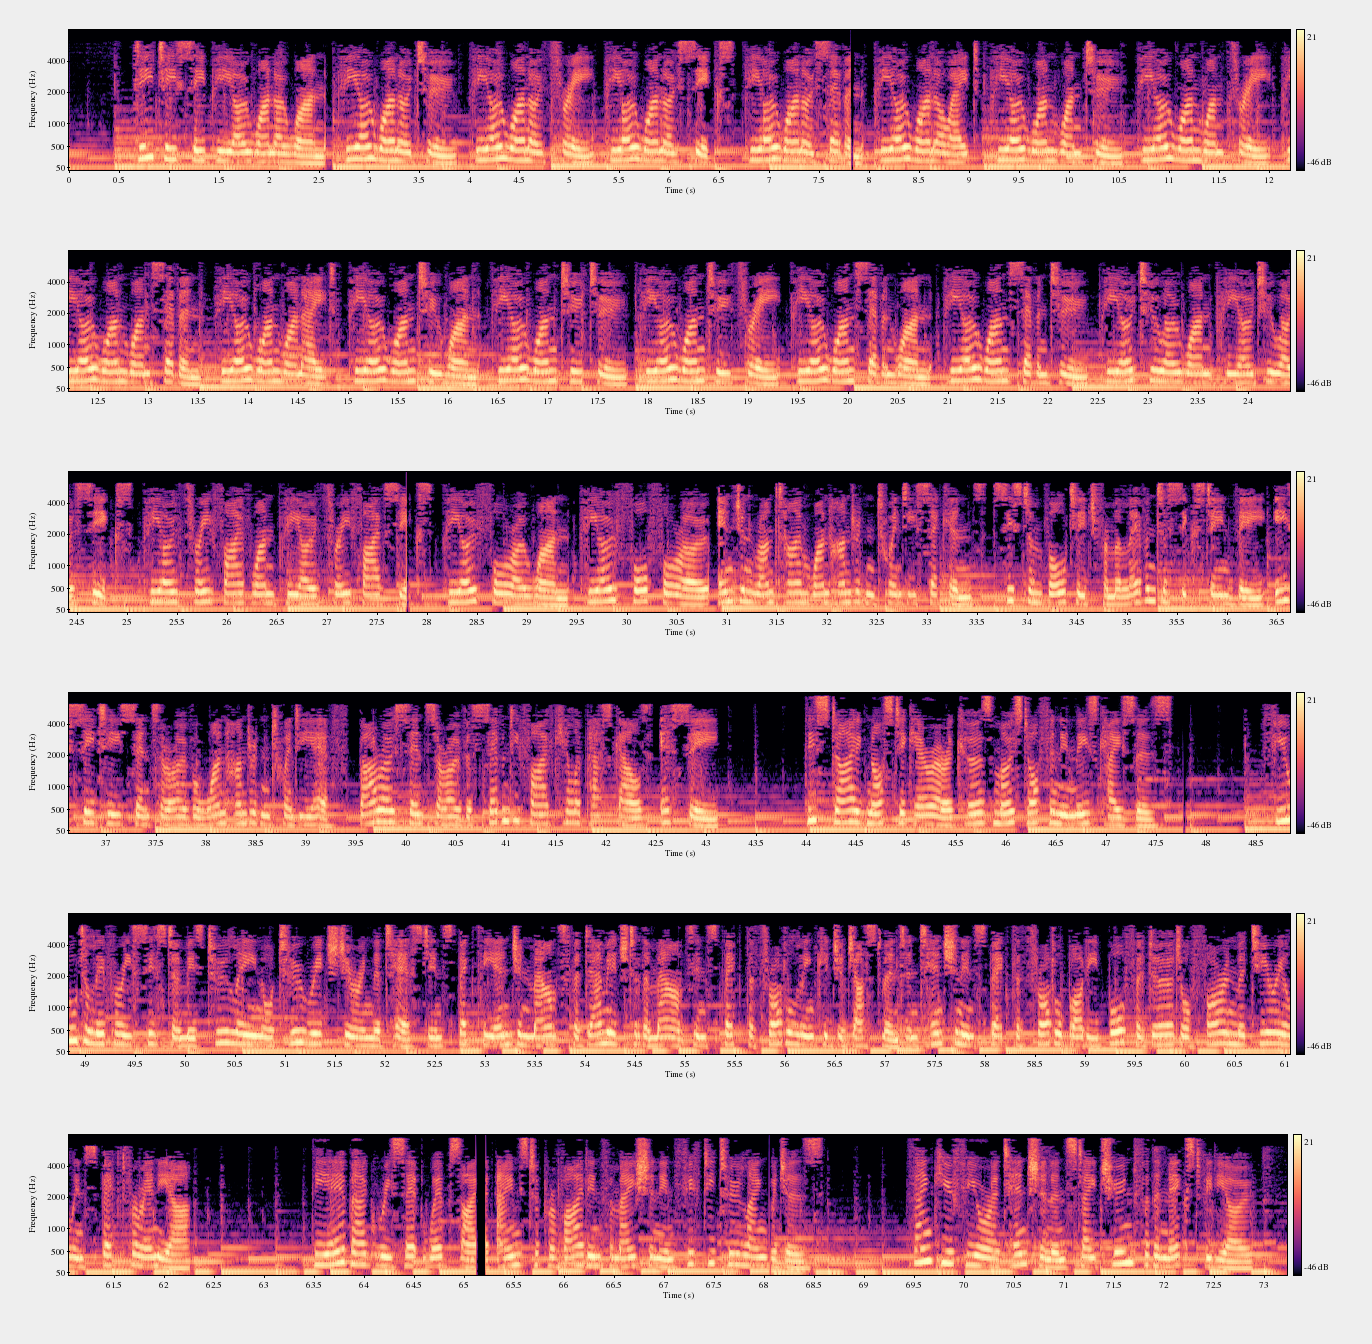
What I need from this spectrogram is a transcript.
DTC P0101, P0102, P0103, P0106, P0107, P0108, P0112, P0113, P0117, P0118, P0121, P0122, P0123, P0171, P0172, P0201, P0206, P0351, P0356, P0401, P0440, engine runtime 120 seconds, system voltage from 11 to 16 V, ECT sensor over 120 F, baro sensor over 75 kilopascals, SC. This diagnostic error occurs most often in these cases fuel delivery system is too lean or too rich during the test inspect the engine mounts for damage to the mounts inspect the throttle linkage adjustment and tension inspect the throttle body bore for dirt or foreign material inspect for ENIA. The Airbag Reset website aims to provide information in 52 languages. Thank you for your attention and stay tuned for the next video.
